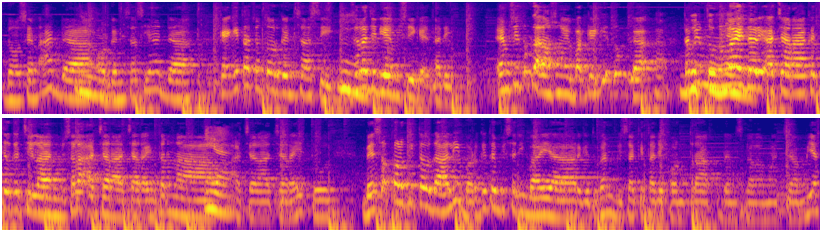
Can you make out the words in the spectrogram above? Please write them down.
dosen ada, Hmm. organisasi ada. Kayak kita contoh organisasi. Hmm. Misalnya jadi MC kayak tadi. MC itu nggak langsung hebat kayak gitu. Nggak. Tapi Butuh mulai yang- dari acara kecil-kecilan, misalnya acara-acara internal, Iya. acara-acara itu. Besok kalau kita udah ahli baru kita bisa dibayar gitu kan, bisa kita dikontrak dan segala macam. Ya,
